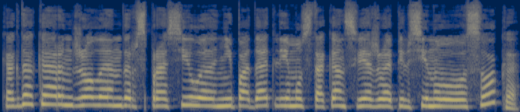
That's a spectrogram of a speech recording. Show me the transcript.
Когда Карен Джо Лендер спросила, не подать ли ему стакан свежего апельсинового сока,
